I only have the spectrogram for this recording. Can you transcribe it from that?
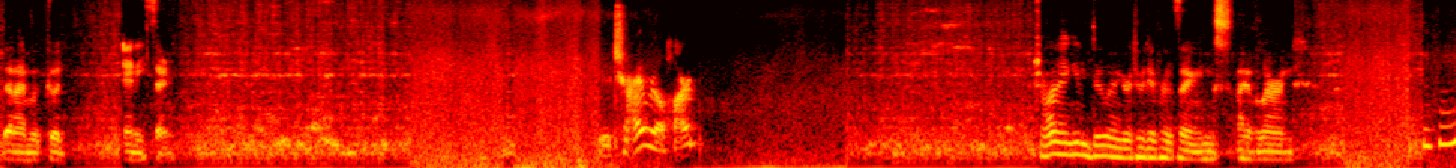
That I'm a good anything. You try real hard. Trying and doing are two different things. I have learned. Mm-hmm.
